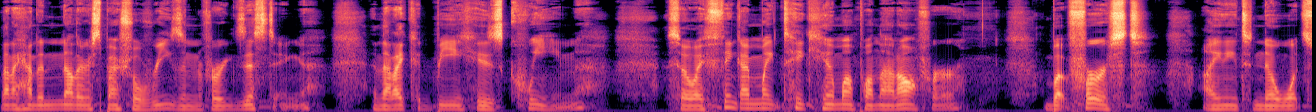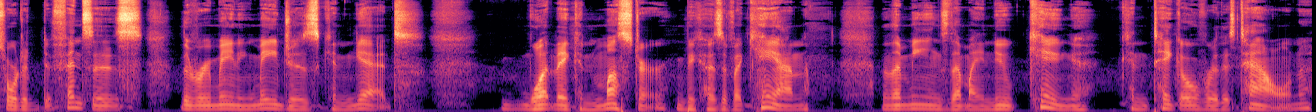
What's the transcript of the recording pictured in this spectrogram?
that I had another special reason for existing, and that I could be his queen. So I think I might take him up on that offer. But first, I need to know what sort of defenses the remaining mages can get, what they can muster, because if I can, then that means that my new king can take over this town.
